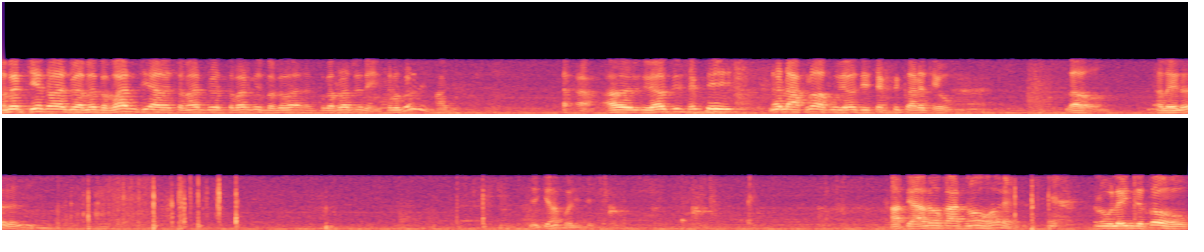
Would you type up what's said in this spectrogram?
અમે છીએ તમારી જોડે, અમે ભગવાન છીએ તમારી જોડે તમારે કોઈ ભગવાન ગભરાશો નહીં. સમજ ને વ્યવસ્થિત શક્તિ ના દાખલો આપું, વ્યવસ્થિત શક્તિ કરે છે એવું. લઈ લો. ક્યાં પડી છે? આ પ્યાલો કાચનો હોય અને હું લઈને જતો હોઉં.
